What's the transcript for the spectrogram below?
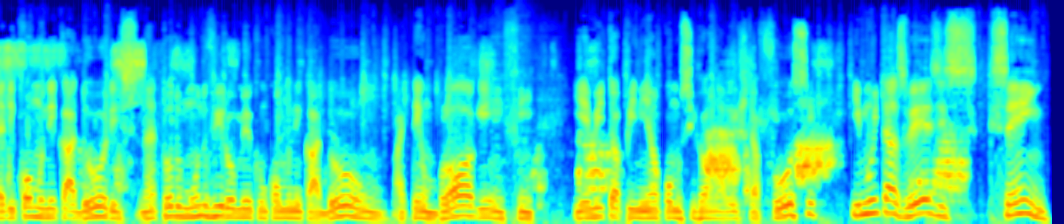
é, de comunicadores, né, todo mundo virou meio que um comunicador, um, aí tem um blog, enfim, e emite opinião como se jornalista fosse, e muitas vezes sem,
